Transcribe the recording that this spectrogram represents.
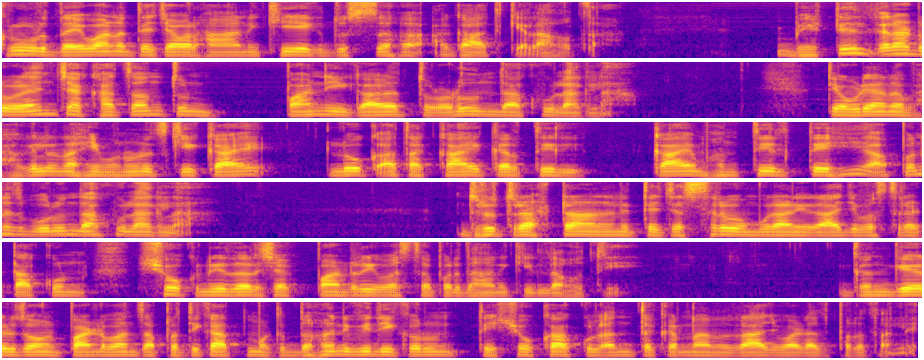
क्रूर दैवानं त्याच्यावर हा आणखी एक दुस्सह आघात केला होता. भेटेल त्याला डोळ्यांच्या खाचांतून पाणी गाळत रडून दाखवू लागला. तेवढ्यानं भागलं नाही म्हणूनच की काय लोक आता काय करतील काय म्हणतील तेही आपणच बोलून दाखवू लागला. धृतराष्ट्राने त्याच्या सर्व मुलांनी राजवस्त्र टाकून शोकनिदर्शक पांढरी वस्त्र परिधान केला होती. गंगेवर जाऊन पांडवांचा प्रतिकात्मक दहनविधी करून ते शोकाकुल अंतकरणानं राजवाड्यात परत आले.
